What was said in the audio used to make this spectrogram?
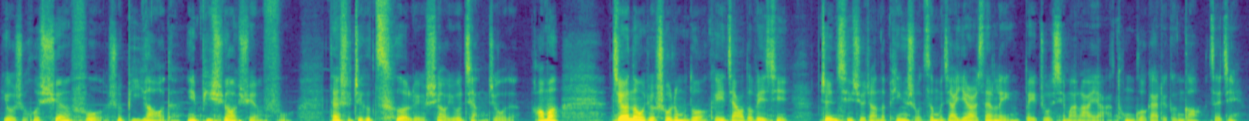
有时候炫富是必要的，你必须要炫富，但是这个策略是要有讲究的，好吗？今天呢我就说这么多，可以加我的微信，珍奇学长的拼手字母加一二三零，备注喜马拉雅，通过概率更高。再见。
